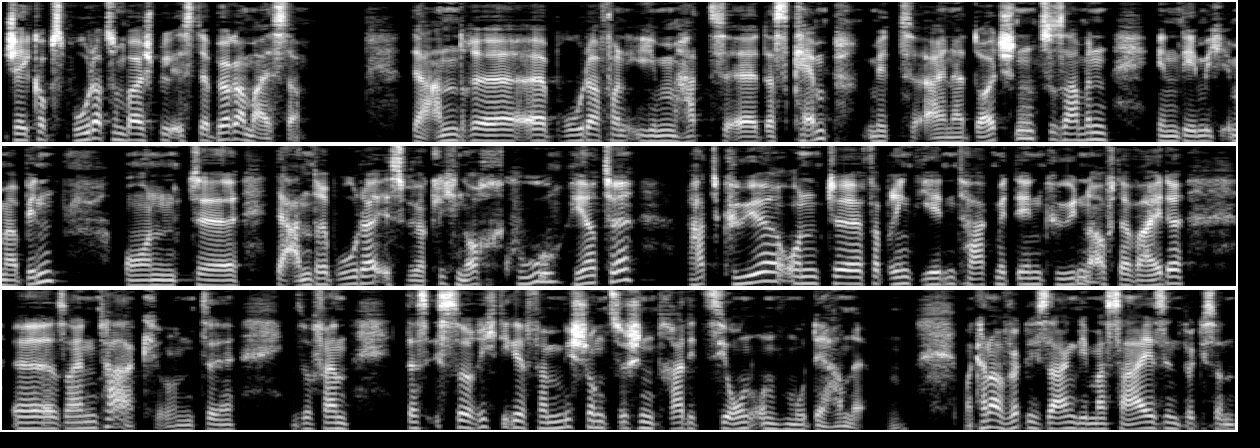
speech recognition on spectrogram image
Jacobs Bruder zum Beispiel ist der Bürgermeister. Der andere äh, Bruder von ihm hat äh, das Camp mit einer Deutschen zusammen, in dem ich immer bin. Und äh, der andere Bruder ist wirklich noch Kuhhirte, hat Kühe und äh, verbringt jeden Tag mit den Kühen auf der Weide äh, seinen Tag. Und äh, insofern, das ist so richtige Vermischung zwischen Tradition und Moderne. Man kann auch wirklich sagen, die Maasai sind wirklich so ein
